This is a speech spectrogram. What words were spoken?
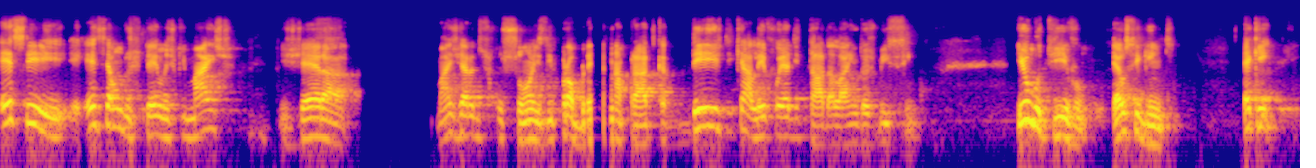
esse, esse é um dos temas que mais gera mais gera discussões e problemas na prática desde que a lei foi editada lá em 2005. E o motivo é o seguinte: é que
